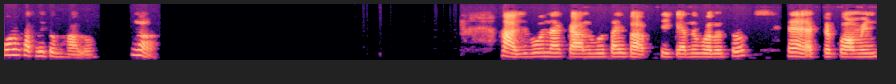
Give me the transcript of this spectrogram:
বড় থাকলে তো ভালো, না? হাসবো না কানবো তাই ভাবছি। কেন বলো তো হ্যাঁ একটা কমেন্ট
